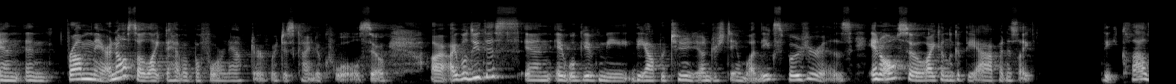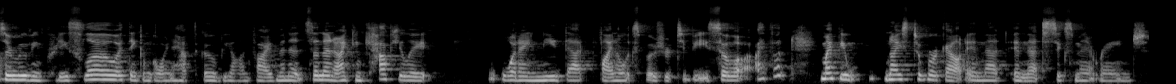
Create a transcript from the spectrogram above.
and and from there and also like to have a before and after which is kind of cool. So uh, i will do this and it will give me the opportunity to understand what the exposure is. And also i can look at the app and it's like the clouds are moving pretty slow. I think i'm going to have to go beyond five minutes. And then i can calculate what i need that final exposure to be. So i thought it might be nice to work out in that in that six minute range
